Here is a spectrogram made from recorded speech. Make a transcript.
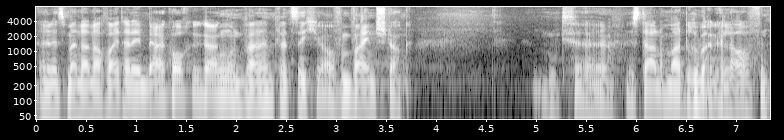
Dann ist man dann noch weiter den Berg hochgegangen und war dann plötzlich auf dem Weinstock. Und äh, ist da nochmal drüber gelaufen,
